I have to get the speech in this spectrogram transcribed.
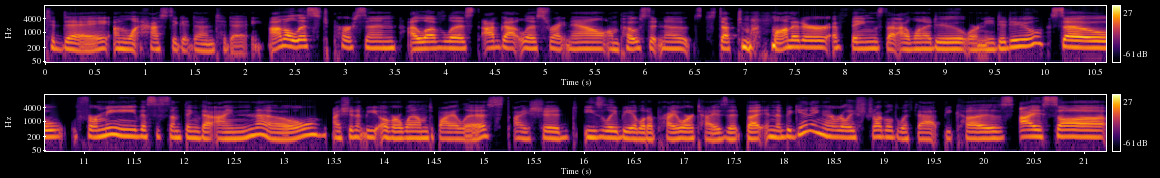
today on what has to get done today. I'm a list person. I love lists. I've got lists right now on post it notes stuck to my monitor of things that I want to do or need to do. So for me, this is something that I know I shouldn't be overwhelmed by a list. I should easily be able to prioritize it. But in the beginning, I really struggled with that because I saw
